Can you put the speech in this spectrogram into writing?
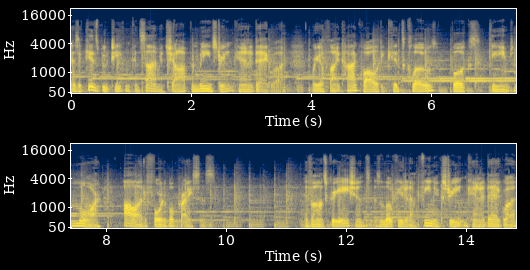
as a kids boutique and consignment shop in Main Street in Canandaigua, where you'll find high quality kids' clothes, books, games, and more, all at affordable prices. Yvonne's Creations is located on Phoenix Street in Canandaigua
